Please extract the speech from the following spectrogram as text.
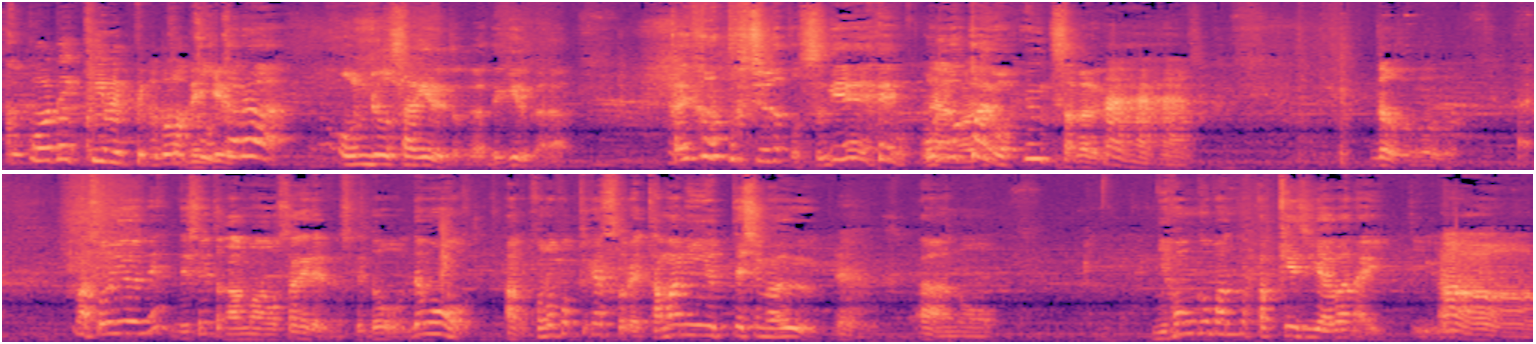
ここで切るってこともできる。ここから音量下げるとかができるから会話の途中だとすげえ俺の声もヒュンって下がる、はいはいはいどうぞどうぞ。はい。まあそういうねディスリとかあんま下げてるんですけどでもあのこのポッドキャストでたまに言ってしまうあの日本語版のパッケージやばないっていうあ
